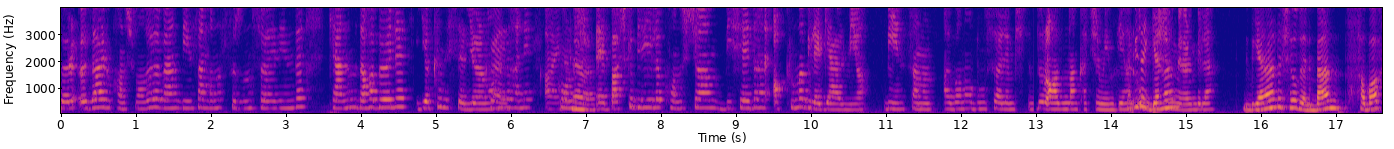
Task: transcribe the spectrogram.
böyle özel bir konuşma oluyor ve ben bir insan bana sırrını söylediğinde kendimi daha böyle yakın hissediyorum Yakın. ona ve hani Aynen. konuş Evet. e, başka biriyle konuşacağım bir şeyde hani aklıma bile gelmiyor bir insanın ay bana bunu söylemiştin dur ağzından kaçırmayayım diye hani bir de genel- düşünmüyorum bile. Genelde şey oluyor yani ben sabah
